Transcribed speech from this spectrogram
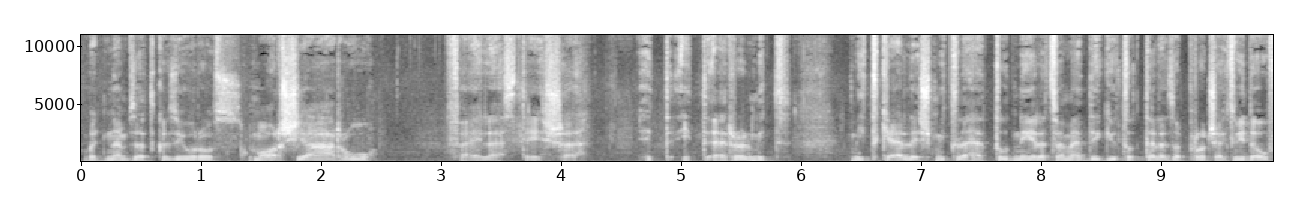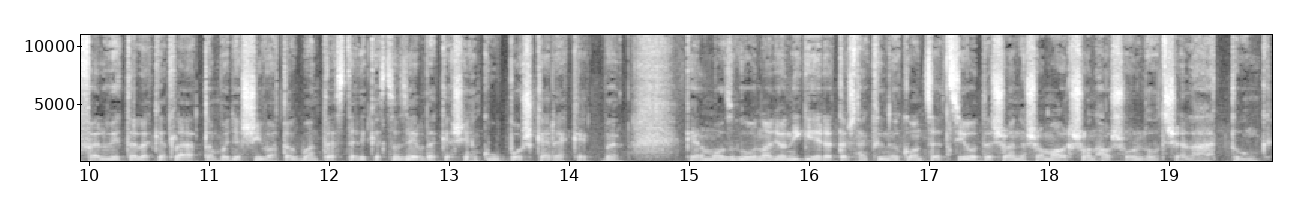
vagy nemzetközi orosz marsjáró fejlesztése. Itt, itt erről mit, mit kell és mit lehet tudni, illetve meddig jutott el ez a projekt. Videófelvételeket láttam, hogy a sivatagban tesztelik ezt az érdekes ilyen kúpos kerekekben kell mozgó, nagyon ígéretesnek tűnő koncepciót, de sajnos a Marson hasonlót se láttunk.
